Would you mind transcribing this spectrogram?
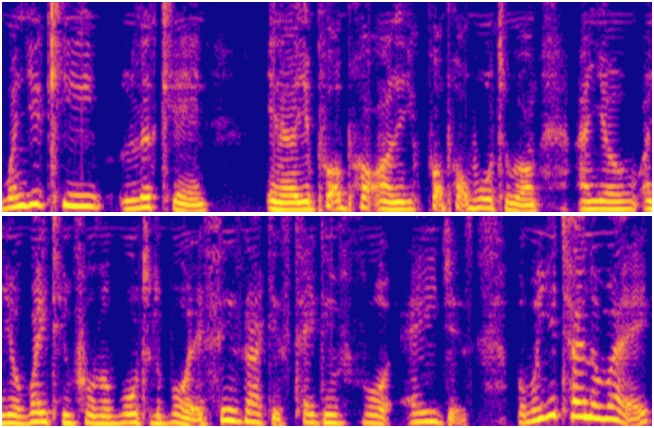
when you keep looking you know, you put a pot on, you put a pot of water on, and you're and you're waiting for the water to boil. It seems like it's taking for ages, but when you turn away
